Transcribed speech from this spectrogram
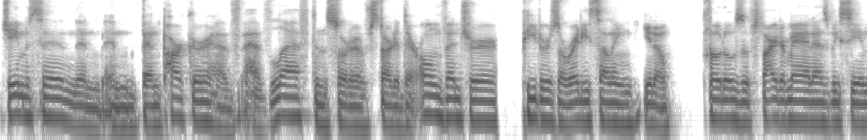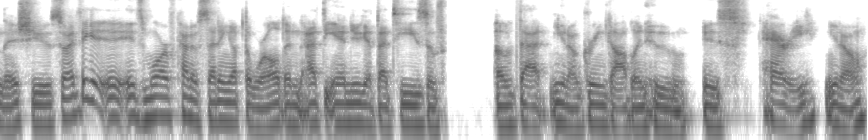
Jameson and, and Ben Parker have have left and sort of started their own venture. Peter's already selling, you know, photos of Spider-Man as we see in the issue. So I think it, it's more of kind of setting up the world. And at the end, you get that tease of of that, you know, Green Goblin who is Harry, you know.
